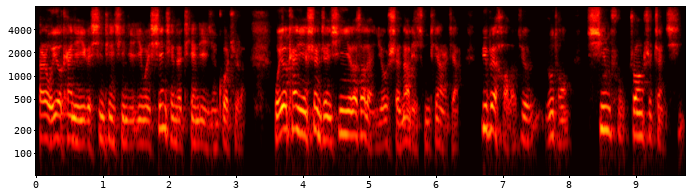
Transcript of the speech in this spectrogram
但是我又看见一个新天新地，因为先前的天地已经过去了。我又看见圣城新耶路撒冷由神那里从天而降，预备好了，就如同心腹装饰整齐，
